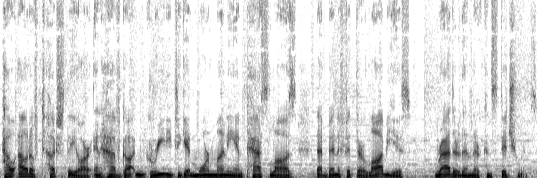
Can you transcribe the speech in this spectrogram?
how out of touch they are, and have gotten greedy to get more money and pass laws that benefit their lobbyists rather than their constituents.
